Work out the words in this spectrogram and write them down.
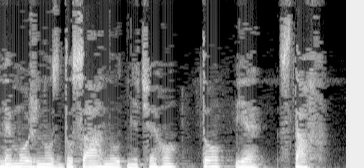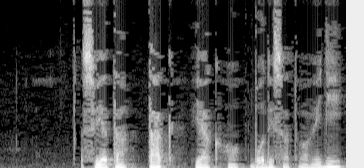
nemožnost dosáhnout něčeho, to je stav světa tak, jak ho bodhisattva vidí.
